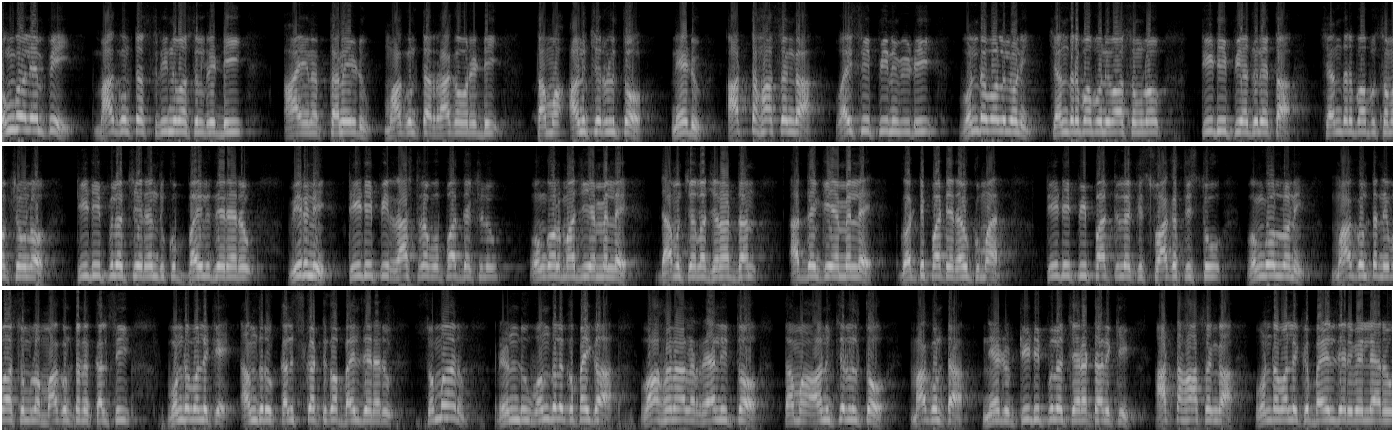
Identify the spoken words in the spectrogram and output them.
Ongole MP Magunta Srinivasulu Reddy ఆయన తనయుడు మాగుంట రాఘవరెడ్డి తమ అనుచరులతో నేడు అట్టహాసంగా వైసీపీని వీడి ఉండవల్లులోని చంద్రబాబు నివాసంలో టీడీపీ అధినేత చంద్రబాబు సమక్షంలో టీడీపీలో చేరేందుకు బయలుదేరారు. వీరిని టీడీపీ రాష్ట్ర ఉపాధ్యక్షులు ఒంగోలు మాజీ MLA Damacharla Janardhan Addanki MLA Gottipati Ravikumar TDP పార్టీలోకి స్వాగతిస్తూ ఒంగోలులోని మాగుంట నివాసంలో మాగుంటను కలిసి ఉండవల్లికే అందరూ కలిసికట్టుగా బయలుదేరారు. సుమారు రెండు వందలకు పైగా వాహనాల ర్యాలీతో తమ అనుచరులతో మాగుంట నేడు టీడీపీలో చేరటానికి అట్టహాసంగా ఉండవల్లికి బయలుదేరి వెళ్ళారు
